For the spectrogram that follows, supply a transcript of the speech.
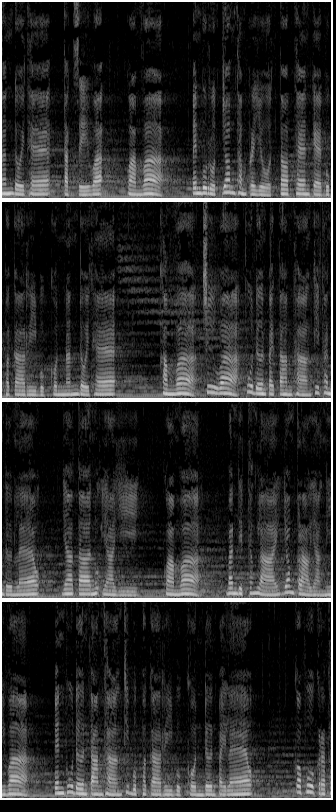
นั้นโดยแท้ ตัดเสวะ ความว่า เป็นบุรุษย่อมทำประโยชน์ตอบแทนแก่บุพการีบุคคลนั้นโดยแท้ คำว่า ชื่อว่าผู้เดินไปตามทางที่ท่านเดินแล้ว ยาตานุยายี ความว่า บัณฑิตทั้งหลายย่อมกล่าวอย่างนี้ว่า เป็นผู้เดินตามทางที่บุพการีบุคคลเดินไปแล้ว ก็ผู้กระท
